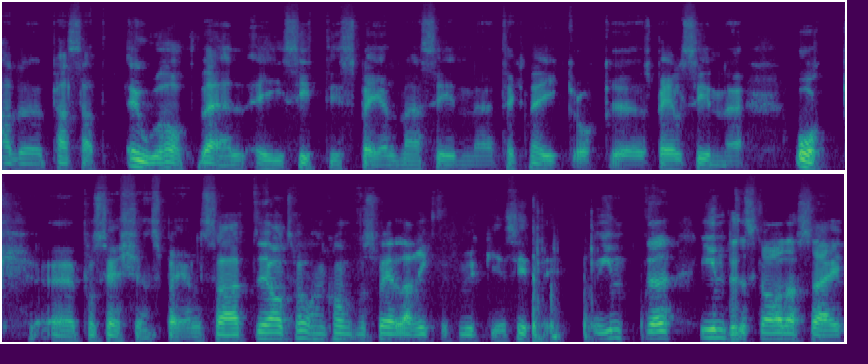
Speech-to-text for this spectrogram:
hade passat oerhört väl i Citys spel med sin eh, teknik och eh, spelsinne och possession-spel. Så att jag tror han kommer att få spela riktigt mycket i City. Och inte, inte skada sig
